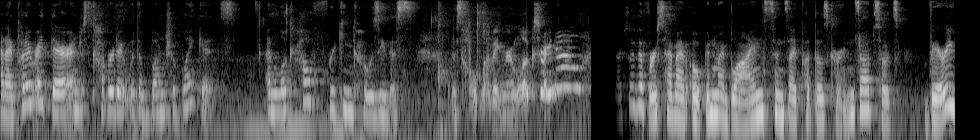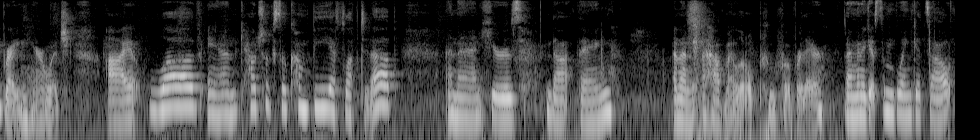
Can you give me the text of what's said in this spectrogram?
And I put it right there and just covered it with a bunch of blankets. And look how freaking cozy this, this whole living room looks right now It's actually the first time I've opened my blinds since I put those curtains up, so it's very bright in here, which I love, and the couch looks so comfy. I fluffed it up, and then here's that thing, And then I have my little poof over there. I'm gonna get some blankets out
